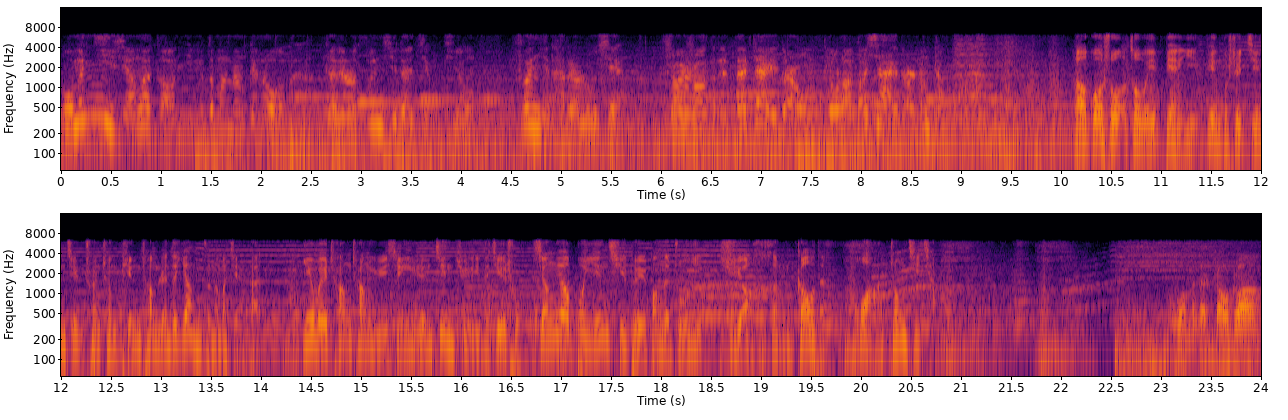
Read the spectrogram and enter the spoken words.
我们逆行了走，你们怎么能跟着我们呀？”这就是分析这警情，分析他这路线。所以说在在这一段我们丢了，到下一段能找回来。老郭说，作为便衣，并不是仅仅穿成平常人的样子那么简单，因为常常与嫌疑人近距离的接触，想要不引起对方的注意，需要很高的化妆技巧。我们的着装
